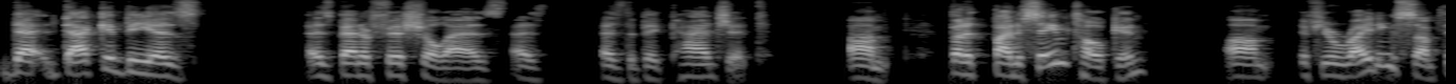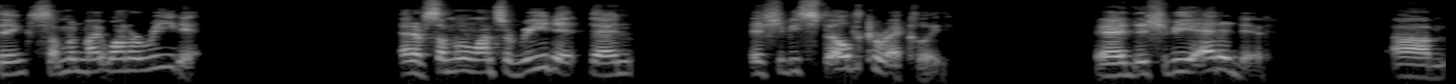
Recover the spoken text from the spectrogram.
that that could be as as beneficial as as as the big pageant. Um, but by the same token, um, if you're writing something, someone might want to read it. And if someone wants to read it, then it should be spelled correctly. And it should be edited. Um,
